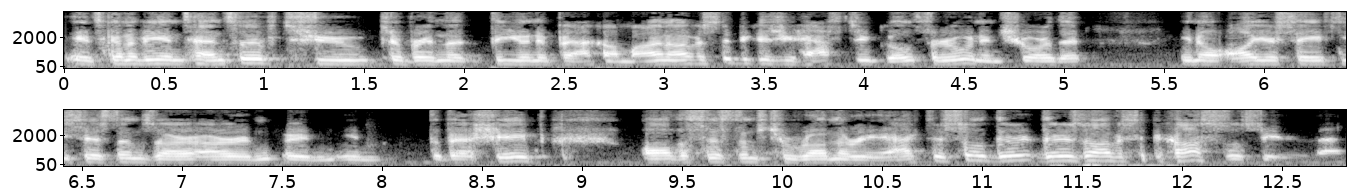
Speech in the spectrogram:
It's going to be intensive to, to bring the, the unit back online, obviously, because you have to go through and ensure that you know all your safety systems are, are in, in, in, the best shape all the systems to run the reactor so there, there's obviously a cost associated with that.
